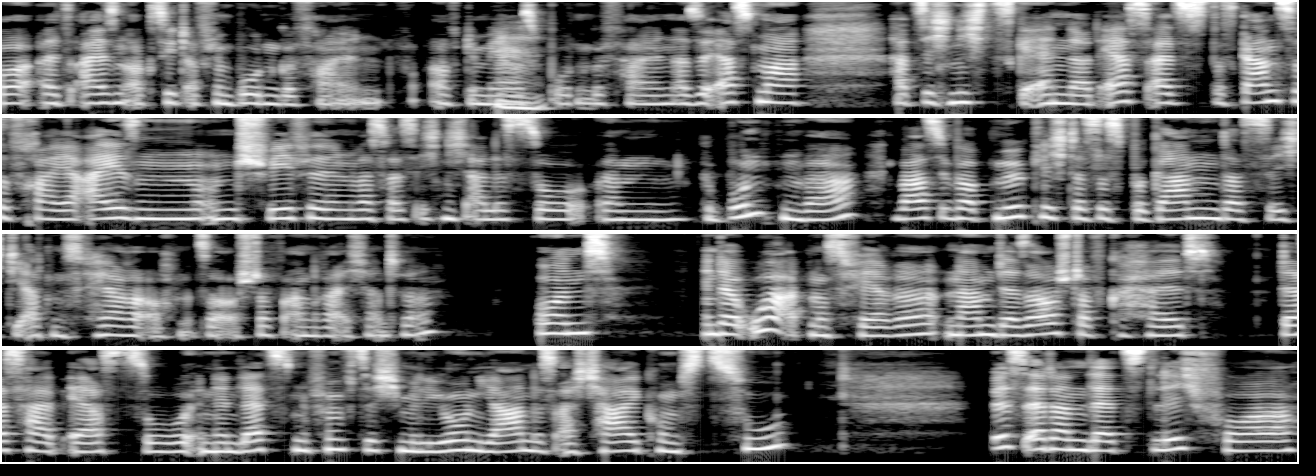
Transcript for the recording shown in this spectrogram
als Eisenoxid auf den Boden gefallen, auf den Meeresboden mhm. gefallen. Also erstmal hat sich nichts geändert. Erst als das ganze freie Eisen und Schwefel und was weiß ich nicht alles so ähm, gebunden war, war es überhaupt möglich, dass es begann, dass sich die Atmosphäre auch mit Sauerstoff anreicherte. Und in der Uratmosphäre nahm der Sauerstoffgehalt deshalb erst so in den letzten 50 Millionen Jahren des Archaikums zu, bis er dann letztlich vor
